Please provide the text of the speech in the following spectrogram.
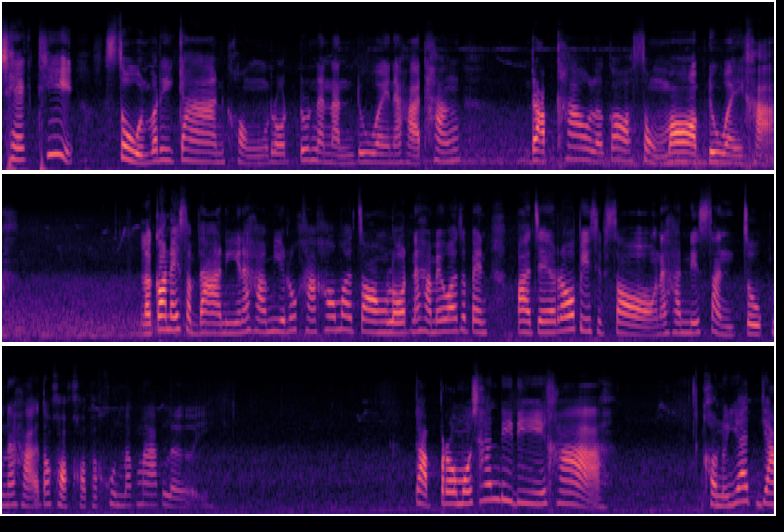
เช็คที่ศูนย์บริการของรถรุ่นนั้นๆด้วยนะคะ ทั้ง รับเข้าแล้วก็ส่งมอบด้วยค่ะ แล้วก็ในสัปดาห์นี้นะคะ มีลูกค้าเข้ามาจองรถนะคะ ไม่ว่าจะเป็นปาเจโร่ปี 12 นะคะนิสสันจุกนะคะ ต้องขอขอบพระคุณมาก ๆ เลย กับโปรโมชั่นดีๆ ค่ะ ขออนุญาตย้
